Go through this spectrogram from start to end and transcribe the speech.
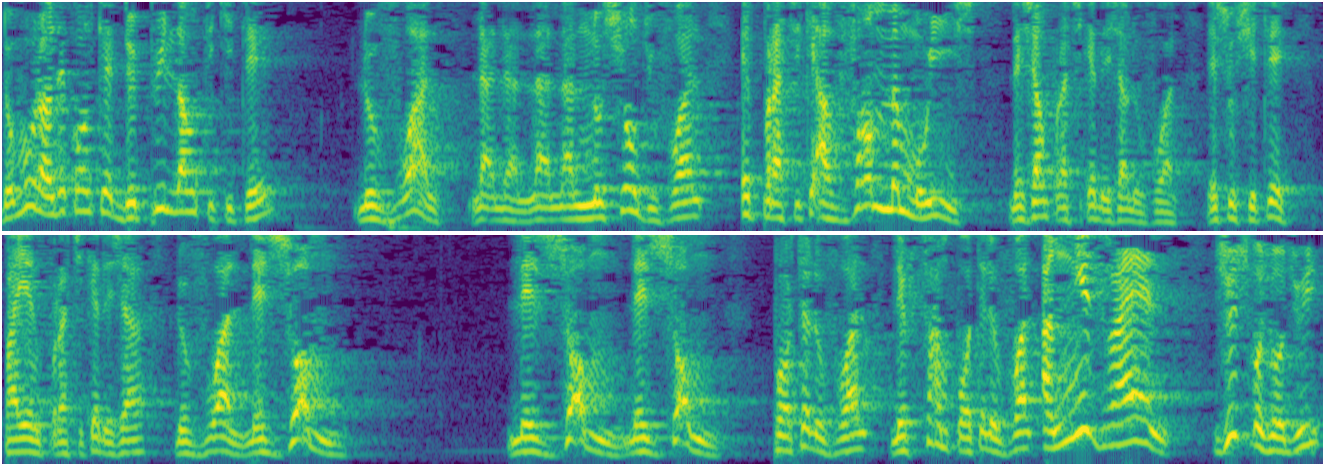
Donc, vous vous rendez compte que depuis l'Antiquité, le voile, la, notion du voile est pratiquée avant même Moïse. Les gens pratiquaient déjà le voile. Les sociétés païennes pratiquaient déjà le voile. Les hommes les hommes, les hommes portaient le voile, les femmes portaient le voile. En Israël, jusqu'aujourd'hui,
